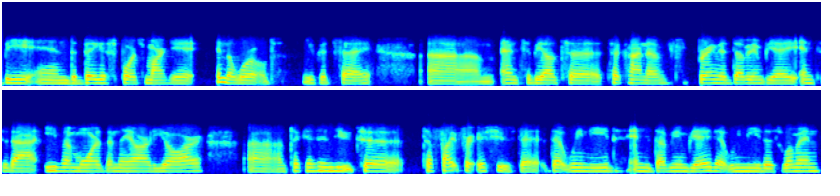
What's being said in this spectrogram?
be in the biggest sports market in the world, you could say. Um, and to be able to, to kind of bring the WNBA into that even more than they already are, uh, to continue to, to fight for issues that, that we need in the WNBA, that we need as women,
